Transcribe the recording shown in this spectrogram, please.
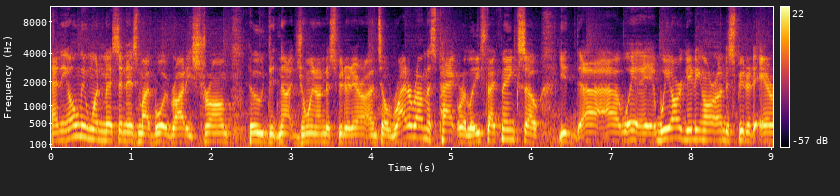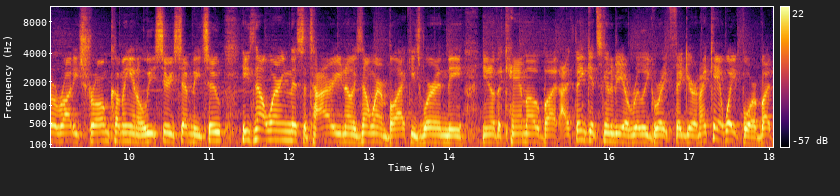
and the only one missing is my boy Roddy Strong, who did not join Undisputed Era until right around this pack released, I think, so you, uh, we, we are getting our Undisputed Era Roddy Strong coming in Elite Series 72. He's not wearing this attire, you know, he's not wearing black, he's wearing the, you know, the camo, but I think it's going to be a really great figure, and I can't wait for it, but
